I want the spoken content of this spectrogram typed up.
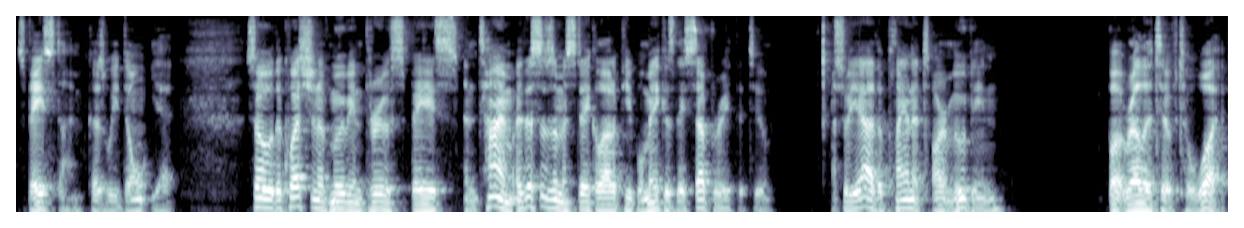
space time, because we don't yet. So, the question of moving through space and time, this is a mistake a lot of people make, is they separate the two. So, yeah, the planets are moving, but relative to what?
